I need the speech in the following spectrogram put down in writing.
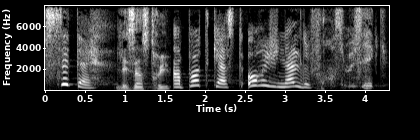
C'était Les instrus un podcast original de France Musique.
